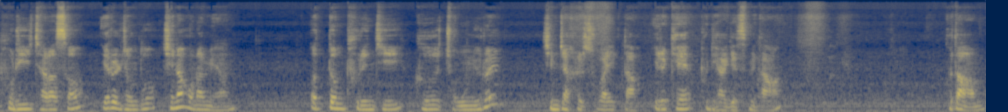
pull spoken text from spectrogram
풀이 자라서 열흘 정도 지나고 나면 어떤 풀인지 그 종류를 짐작할 수가 있다. 이렇게 풀이하겠습니다. 그 다음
